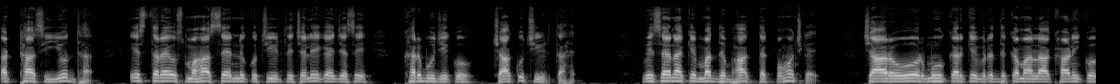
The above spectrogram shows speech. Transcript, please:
अट्ठासी योद्धा इस तरह उस महासैन्य को चीरते चले गए जैसे खरबूजे को चाकू चीरता है। वे सेना के मध्य भाग तक पहुँच गए। चारों ओर मुँह करके वृद्ध कमाल आखाणी को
